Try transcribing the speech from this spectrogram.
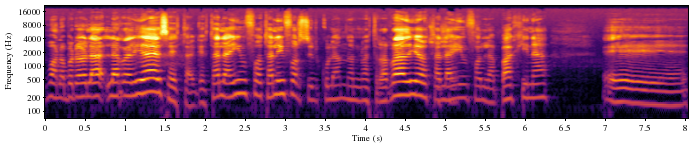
Bueno, pero la, la realidad es esta, que está la info, está la info circulando en nuestra radio, está la info en la página. Eh,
